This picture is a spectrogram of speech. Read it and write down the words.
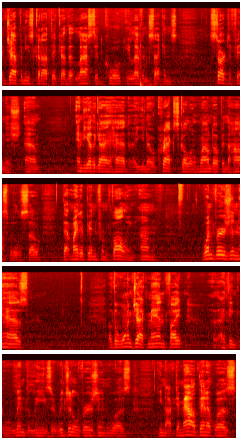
a Japanese karateka that lasted, quote, 11 seconds, start to finish. Um, and the other guy had a, you know, cracked skull and wound up in the hospital, so that might have been from falling. Um, one version has of the Wong Jack Man fight, I think Linda Lee's original version was he knocked him out. Then it was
